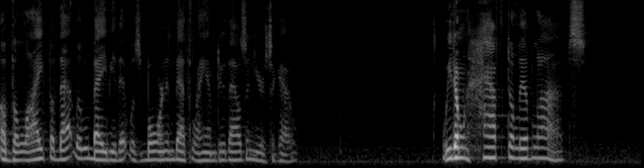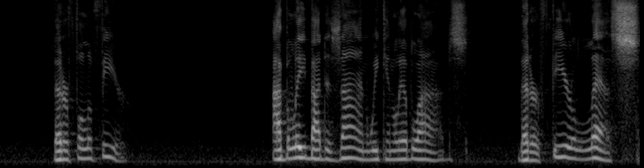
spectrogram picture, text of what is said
of the life of that little baby that was born in Bethlehem 2,000 years ago. We don't have to live lives that are full of fear. I believe by design we can live lives that are fearless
